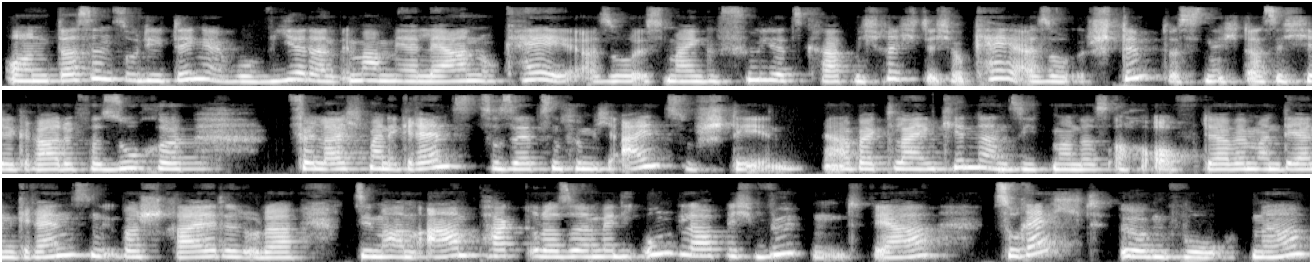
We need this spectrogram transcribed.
Und das sind so die Dinge, wo wir dann immer mehr lernen, okay, also ist mein Gefühl jetzt gerade nicht richtig. Okay, also stimmt es nicht, dass ich hier gerade versuche, vielleicht meine Grenzen zu setzen, für mich einzustehen. Ja, bei kleinen Kindern sieht man das auch oft. Ja, wenn man deren Grenzen überschreitet oder sie mal am Arm packt oder so, dann werden die unglaublich wütend. Ja, zu Recht irgendwo. Ne?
